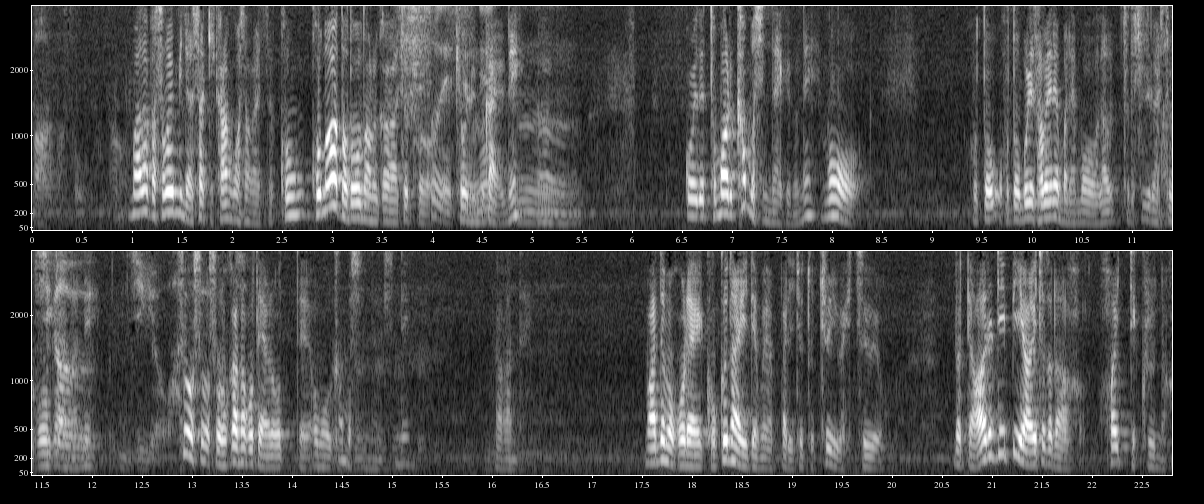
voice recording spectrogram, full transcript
まあまあそうかな。まあだからそういう意味ではさっき看護さんが言ってたこんこの後どうなるかがちょっと興よね。味深いよね。うん。うん。これで止まるかもしれないけどね。もうほとほとぼり冷めればねもうちょっと静かにしとこう違みたい業はそうそうそう他のことやろうって思うかもしれないしね。分かんないまあでもこれ国内でもやっぱりちょっと注意は必要よ。だって RDP 空いてたら入ってくるんだか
